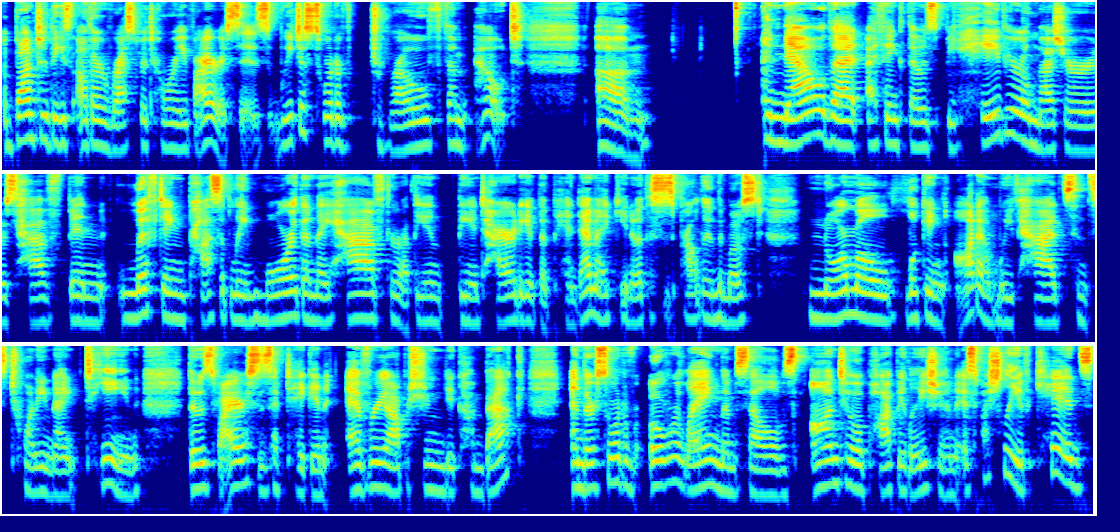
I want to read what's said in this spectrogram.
a bunch of these other respiratory viruses. We just sort of drove them out. Um, and now that I think those behavioral measures have been lifting possibly more than they have throughout the, the entirety of the pandemic, you know, this is probably the most normal looking autumn we've had since 2019. Those viruses have taken every opportunity to come back and they're sort of overlaying themselves onto a population, especially of kids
